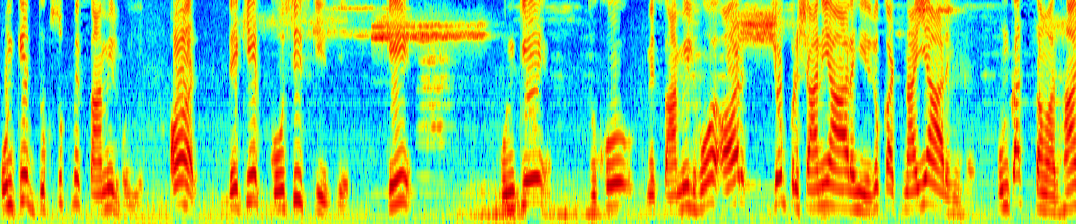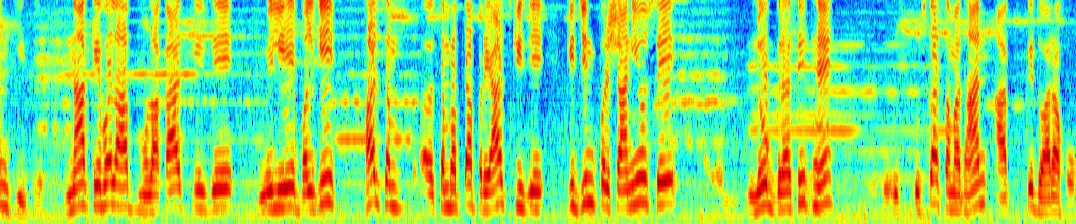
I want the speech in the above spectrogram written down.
उनके दुख सुख में शामिल होइए। और देखिए कोशिश कीजिए कि उनके दुखों में शामिल हो और जो परेशानियाँ आ रही है जो कठिनाइयाँ आ रही हैं उनका समाधान कीजिए। ना केवल आप मुलाकात कीजिए मिलिए बल्कि हर संभवता प्रयास कीजिए कि जिन परेशानियों से लोग ग्रसित हैं उस, उसका समाधान आपके द्वारा हो।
